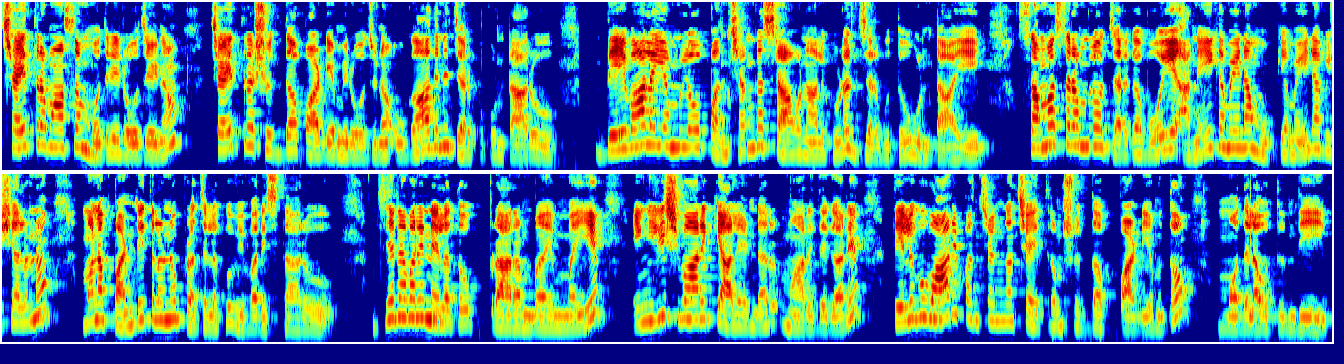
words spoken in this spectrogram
చైత్రమాసం మొదటి రోజైన చైత్ర శుద్ధ పాడ్యమి రోజున ఉగాదిని జరుపుకుంటారు. దేవాలయంలో పంచాంగ శ్రావణాలు కూడా జరుగుతూ ఉంటాయి. సంవత్సరంలో జరగబోయే అనేకమైన ముఖ్యమైన విషయాలను మన పండితులను ప్రజలకు వివరిస్తారు. జనవరి నెలతో ప్రారంభమయ్యే ఇంగ్లీష్ వారి క్యాలెండర్ మారిదిగానే తెలుగువారి పంచాంగం చైత్రం శుద్ధ పాడ్యంతో మొదలవుతుంది.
